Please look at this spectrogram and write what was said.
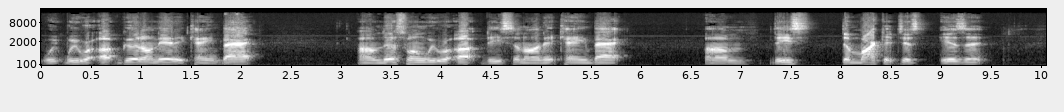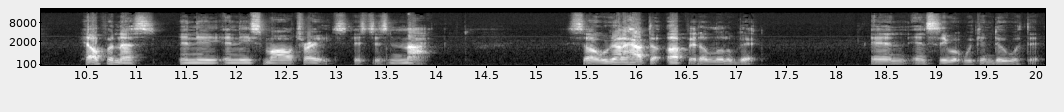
We, we were up good on it. It came back. Um, this one we were up decent on. It came back. Um, these the market just isn't helping us in the in these small trades. It's just not. So we're gonna have to up it a little bit and and see what we can do with it.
